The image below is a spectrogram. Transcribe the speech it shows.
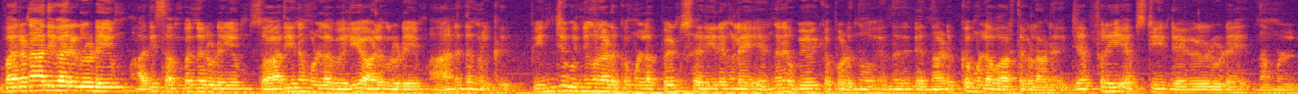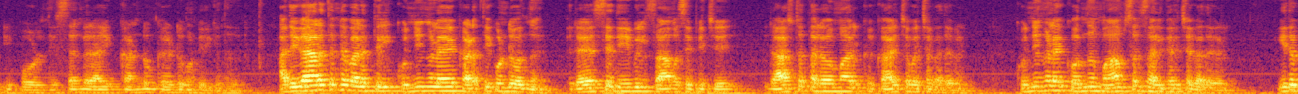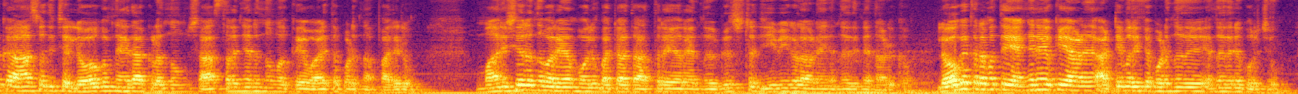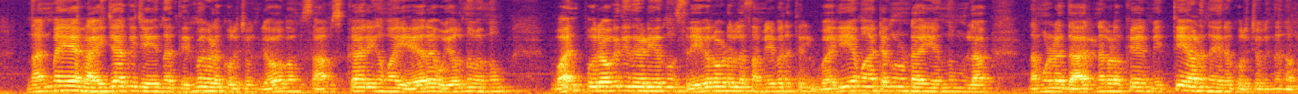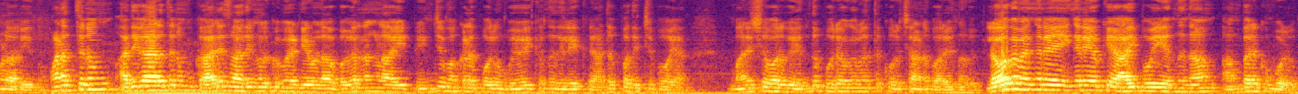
ഭരണാധികാരികളുടെയും അതിസമ്പന്നരുടെയും സ്വാധീനമുള്ള വലിയ ആളുകളുടെയും ആനന്ദങ്ങൾക്ക് പിഞ്ചു കുഞ്ഞുങ്ങളടക്കമുള്ള പെൺ ശരീരങ്ങളെ എങ്ങനെ ഉപയോഗിക്കപ്പെടുന്നു എന്നതിന്റെ നടുക്കമുള്ള വാർത്തകളാണ് ജെഫ്രി എപ്സ്റ്റീൻ രേഖകളിലൂടെ നമ്മൾ ഇപ്പോൾ നിസ്സംഗരായി കണ്ടും കേട്ടുകൊണ്ടിരിക്കുന്നത്. അധികാരത്തിന്റെ ബലത്തിൽ കുഞ്ഞുങ്ങളെ കടത്തിക്കൊണ്ടുവന്ന് രഹസ്യദ്വീപിൽ താമസിപ്പിച്ച് രാഷ്ട്രതലവന്മാർക്ക് കാഴ്ചവെച്ച കഥകൾ കുഞ്ഞുങ്ങളെ കൊന്ന് മാംസം സൽക്കരിച്ച കഥകൾ ഇതൊക്കെ ആസ്വദിച്ച ലോകം നേതാക്കളെന്നും ശാസ്ത്രജ്ഞരെന്നും ഒക്കെ വാഴ്ത്തപ്പെടുന്ന പലരും മനുഷ്യരെന്ന് പറയാൻ പോലും പറ്റാത്ത അത്രയേറെ നിർദിഷ്ട ജീവികളാണ് എന്നതിന്റെ നടുക്കം. ലോകക്രമത്തെ എങ്ങനെയൊക്കെയാണ് അട്ടിമറിക്കപ്പെടുന്നത് എന്നതിനെ കുറിച്ചും നന്മയെ ഹൈജാക്ക് ചെയ്യുന്ന തിന്മകളെ കുറിച്ചും ലോകം സാംസ്കാരികമായി ഏറെ ഉയർന്നുവെന്നും വൻ പുരോഗതി നേടിയെന്നും സ്ത്രീകളോടുള്ള സമീപനത്തിൽ വലിയ മാറ്റങ്ങളുണ്ടായി എന്നുമുള്ള നമ്മളുടെ ധാരണകളൊക്കെ മിഥ്യയാണെന്നതിനെ കുറിച്ചും ഇന്ന് നമ്മൾ അറിയുന്നു. പണത്തിനും അധികാരത്തിനും കാര്യസാധ്യങ്ങൾക്കും വേണ്ടിയുള്ള ഉപകരണങ്ങളായി പിഞ്ചു മക്കളെ പോലും ഉപയോഗിക്കുന്നതിലേക്ക് അതിപ്പതിച്ചു പോയ മനുഷ്യവർഗം എന്ത് പുരോഗമനത്തെ കുറിച്ചാണ് പറയുന്നത്? ലോകം എങ്ങനെ ഇങ്ങനെയൊക്കെ ആയിപ്പോയി എന്ന് നാം അമ്പരക്കുമ്പോഴും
